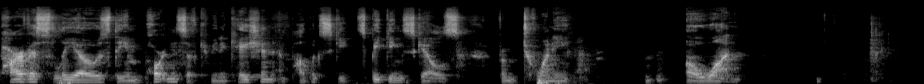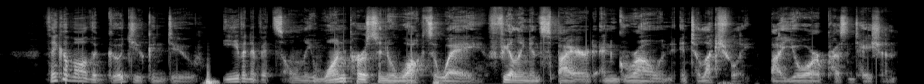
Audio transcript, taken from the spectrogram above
Parvis Leo's The Importance of Communication and Public Speaking Skills from 2001. Think of all the good you can do, even if it's only one person who walks away feeling inspired and grown intellectually by your presentation.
